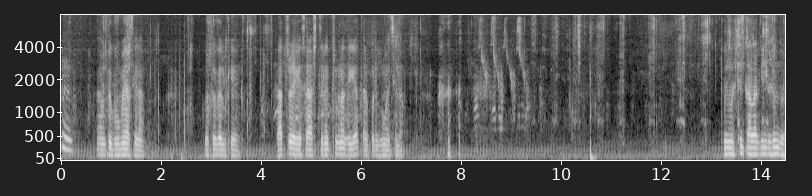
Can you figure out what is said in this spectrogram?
হুম। আমি তো ঘুমে আসছিলাম গতকালকে রাত্র হয়ে গেছে আসতে নেত্রকোনা থেকে তারপরে ঘুমেছিলাম কই মাছটির কালার কিন্তু সুন্দর।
